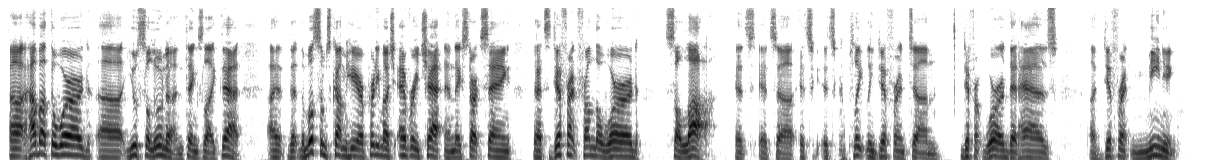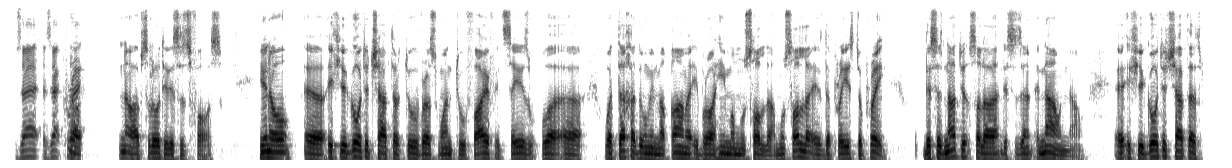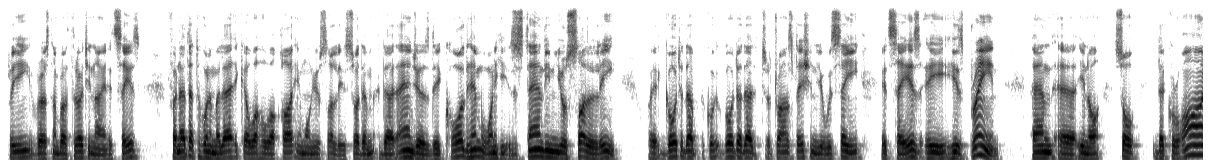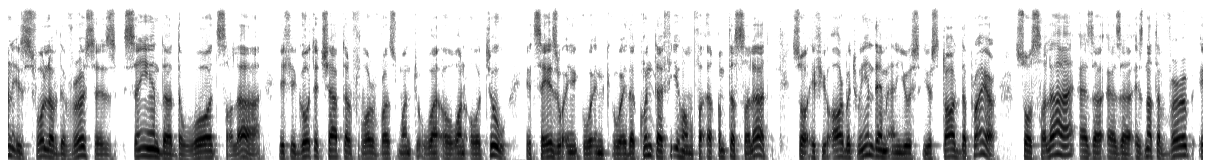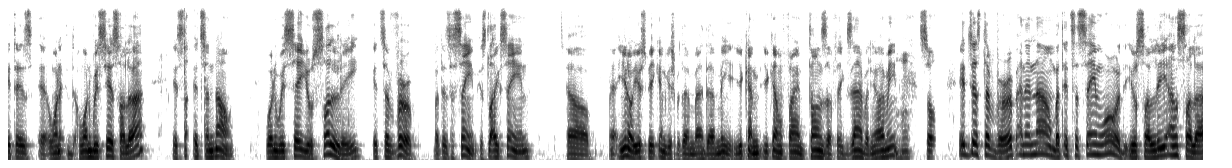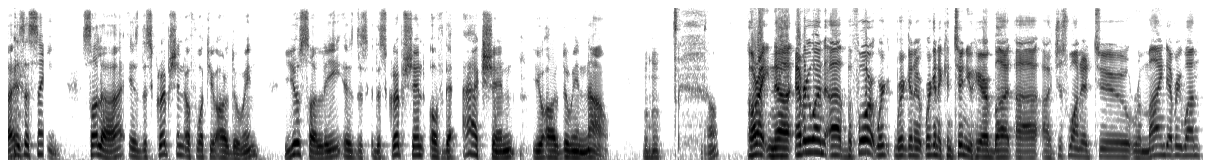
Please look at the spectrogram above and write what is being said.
uh, how about the word uh, yusaluna and things like that? Uh, the, the, Muslims come here pretty much every chat and they start saying that's different from the word salah. It's it's uh, it's it's completely different um, different word that has a different meaning. Is that is that correct? No, no absolutely. This is false you know, uh, if you go to chapter 2, verse 1 to 5, it says, وَاتَّخَذُوا مِن مَقَامَ إِبْرَاهِيمَ مُصَلَّى Musalla is the place to pray. This is not salah, this is a, a noun now. Uh, if you go to chapter 3, verse number 39, it says, فَنَتَتْهُ الْمَلَائِكَ وَهُوَ قَائِمٌ يُصَلِّي So the, the angels, they called him when he is standing يُصَلِّي. Uh, go to the go to that translation, you will see it says he, he's praying and uh, you know so the quran is full of the verses saying that the word salah if you go to chapter 4 verse 1 to 102 it says وَإِذَا كُنْتَ فِيهُمْ فَأَقِمْتَ الصَّلَاةِ so if you are between them and you you start the prayer so salah as a as a is not a verb it is uh, when when we say salah it's it's a noun when we say yusalli it's a verb but it's the same it's like saying uh, you know, you speak English better than me. You can you can find tons of examples. You know what I mean? Mm-hmm. So it's just a verb and a noun, but it's the same word. Yusalli and salah is the same. Salah is description of what you are doing. Yusalli is the description of the action you are doing now. Mm-hmm. Know? All right, now everyone. Uh, before we're we're gonna we're gonna continue here, but uh, I just wanted to remind everyone,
